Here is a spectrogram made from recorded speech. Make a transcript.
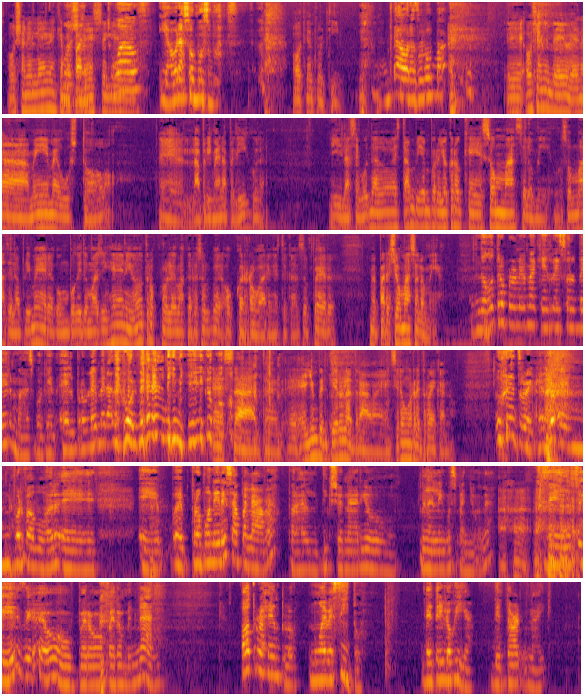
Ocean Eleven, que me Ocean parece que... 12, y ahora somos más. Ocean 13. Ahora somos más. Eh, Ocean Eleven a mí me gustó eh, la primera película. Y las segundas dos están bien, pero yo creo que son más de lo mismo. Son más de la primera, con un poquito más de ingenio, otros problemas que resolver, o que robar en este caso, pero me pareció más de lo mismo. No otro problema que resolver más, porque el problema era devolver el dinero. Exacto. Eh, Ellos invirtieron la traba, eh, hicieron un retruécano. Un retruécano, eh, por favor, eh, eh, proponer esa palabra para el diccionario la lengua española. Ajá. Sí, sí, sí, oh, pero fenomenal. Otro ejemplo, nuevecito, de trilogía, The Dark Knight.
